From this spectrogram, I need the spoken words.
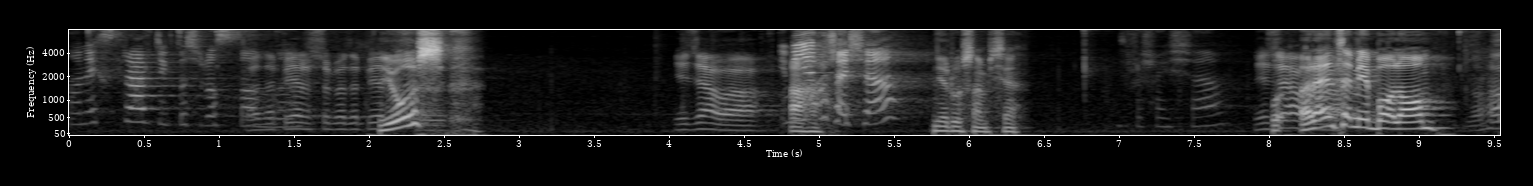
No niech sprawdzi ktoś rozsądny. Będę pierwszy, będę pierwszy. Już? Nie działa. I nie ruszaj się. Nie ruszam się. Ruszaj się. Nie Bo- działa. Ręce mnie bolą, No Stan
